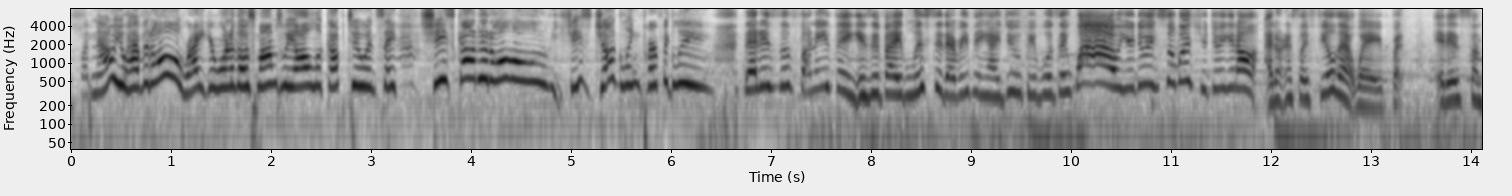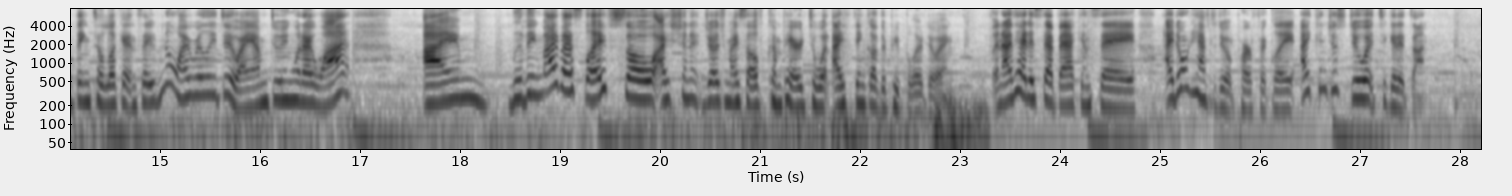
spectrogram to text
but now you have it all, right? You're one of those moms we all look up to and say, "She's got it all. She's juggling perfectly." That is the funny thing is if I listed everything I do, people would say, "Wow, you're doing so much. You're doing it all." I don't necessarily feel that way, but it is something to look at and say, "No, I really do. I am doing what I want." I'm living my best life, so I shouldn't judge myself compared to what I think other people are doing. And I've had to step back and say, I don't have to do it perfectly. I can just do it to get it done.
